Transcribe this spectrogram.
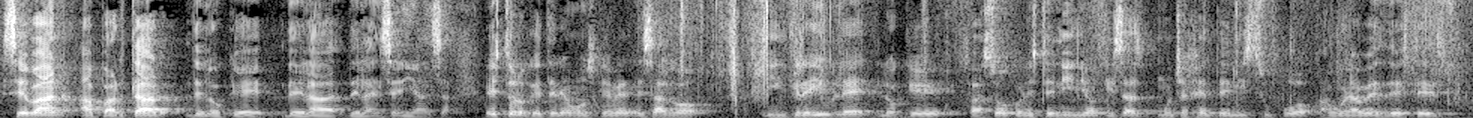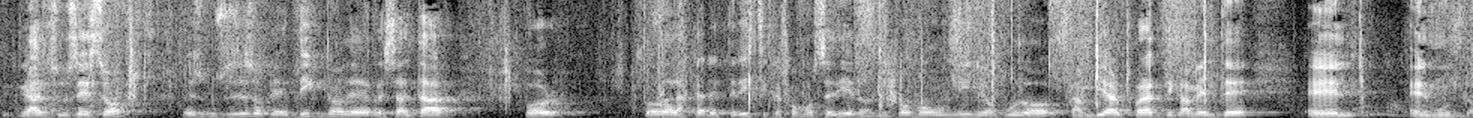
se van a apartar de, lo que, de, la, de la enseñanza. Esto es lo que tenemos que ver, es algo increíble lo que pasó con este niño. Quizás mucha gente ni supo alguna vez de este gran suceso, pero es un suceso que es digno de resaltar por todas las características, cómo se dieron y cómo un niño pudo cambiar prácticamente el, el mundo.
